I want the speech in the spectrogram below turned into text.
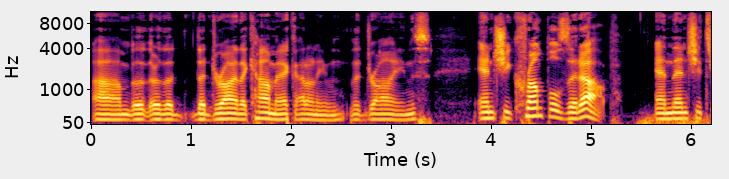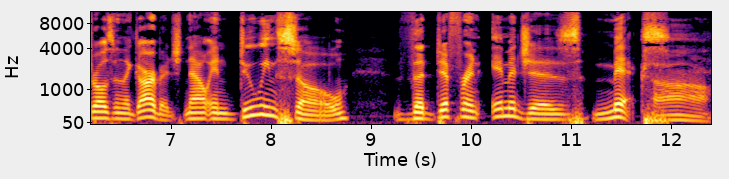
um, or the the drawing the comic I don't even the drawings and she crumples it up and then she throws it in the garbage. Now, in doing so, the different images mix. Oh,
